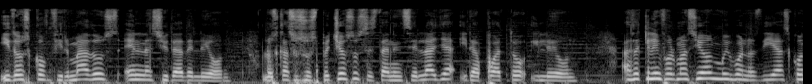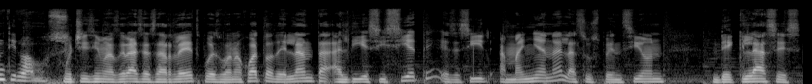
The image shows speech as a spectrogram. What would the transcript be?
y dos confirmados en la ciudad de León. Los casos sospechosos están en Celaya, Irapuato y León. Hasta aquí la información, muy buenos días, continuamos. Muchísimas gracias Arlet, pues Guanajuato adelanta al 17, es decir, a mañana la suspensión de clases.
